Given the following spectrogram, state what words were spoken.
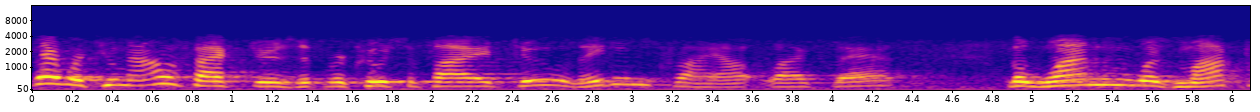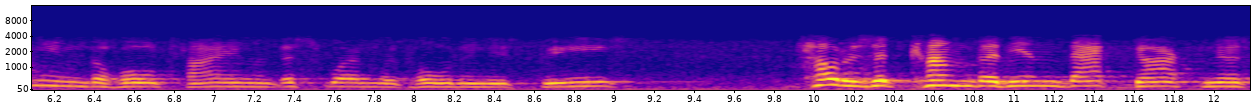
There were two malefactors that were crucified too. They didn't cry out like that. The one was mocking the whole time, and this one was holding his peace. How does it come that in that darkness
